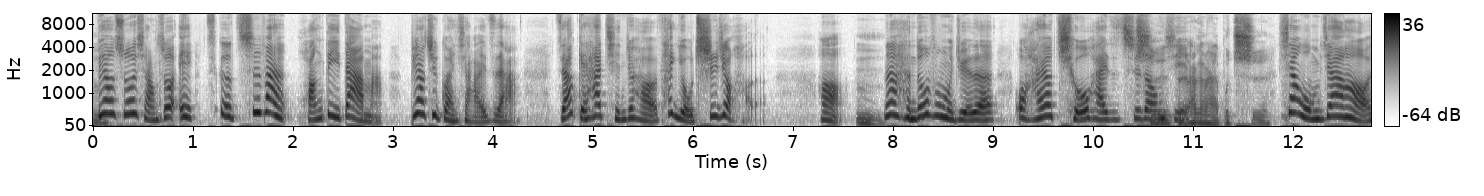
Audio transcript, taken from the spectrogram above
不要说想说，哎，这个吃饭皇帝大嘛，不要去管小孩子啊，只要给他钱就好了，他有吃就好了。哈，嗯，那很多父母觉得，哇，还要求孩子吃东西，他可能还不吃。像我们家哈，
